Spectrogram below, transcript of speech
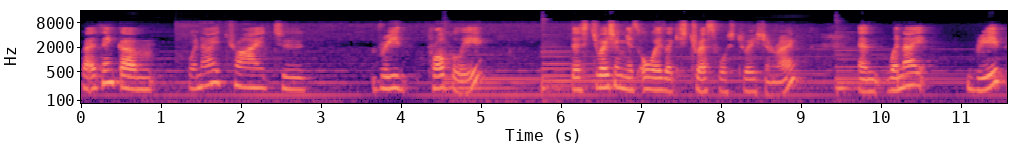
But I think um, when I try to breathe properly, the situation is always like stressful situation, right? And when I breathe,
